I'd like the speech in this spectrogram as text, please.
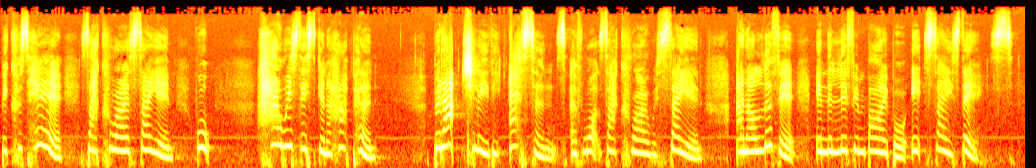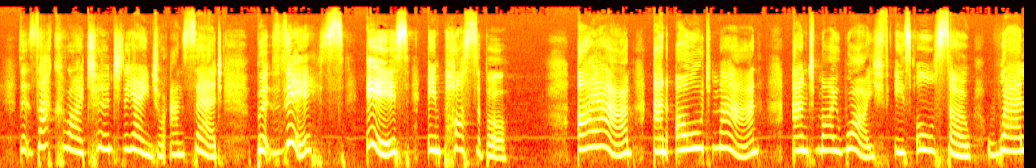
because here Zachariah is saying, well, how is this going to happen? But actually, the essence of what Zachariah was saying, and I love it in the Living Bible, it says this that Zachariah turned to the angel and said, But this is impossible. I am an old man, and my wife is also well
